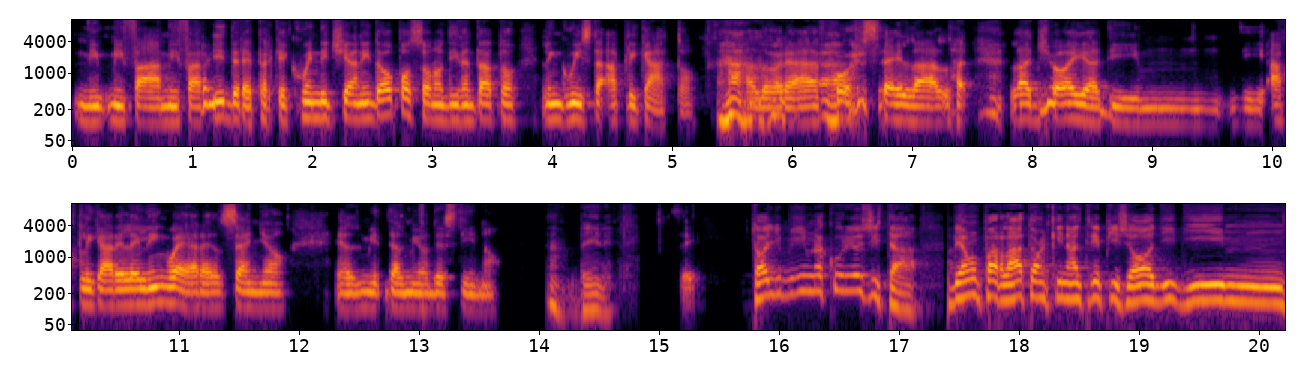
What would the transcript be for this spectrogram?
mi, mi, fa, mi, fa, ridere perché 15 anni dopo sono diventato linguista applicato. Ah, allora, ah. forse la, la, la gioia di, di, applicare le lingue era il segno il, del mio destino. Ah, bene. Sì. Toglimi una curiosità. Abbiamo parlato anche in altri episodi di,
